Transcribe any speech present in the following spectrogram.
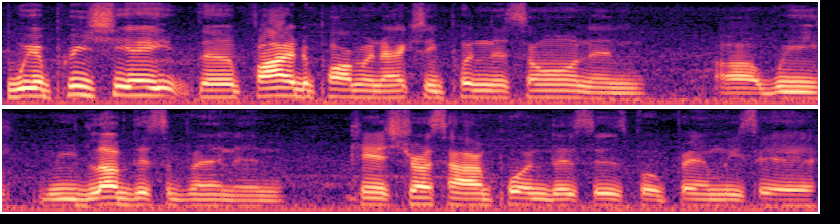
We appreciate the fire department actually putting this on and uh, we, we love this event and can't stress how important this is for families here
